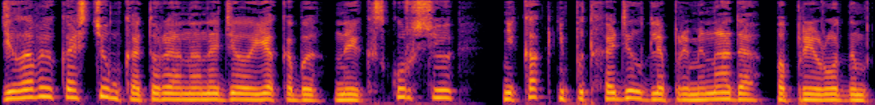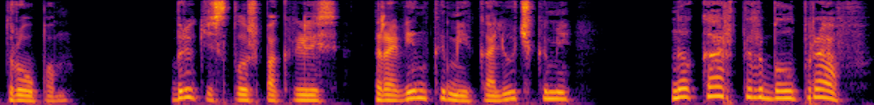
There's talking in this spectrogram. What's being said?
Деловой костюм, который она надела якобы на экскурсию, никак не подходил для променада по природным тропам. Брюки сплошь покрылись травинками и колючками, но Картер был прав,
